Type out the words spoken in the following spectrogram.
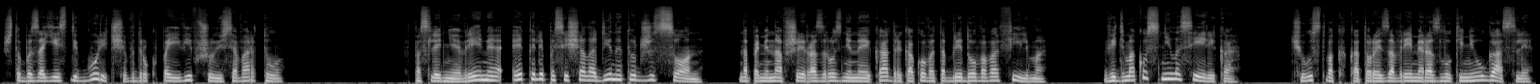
чтобы заесть горечь, вдруг появившуюся во рту. В последнее время Этели посещал один и тот же сон, напоминавший разрозненные кадры какого-то бредового фильма. Ведьмаку снилась Эрика, чувства, к которой за время разлуки не угасли.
